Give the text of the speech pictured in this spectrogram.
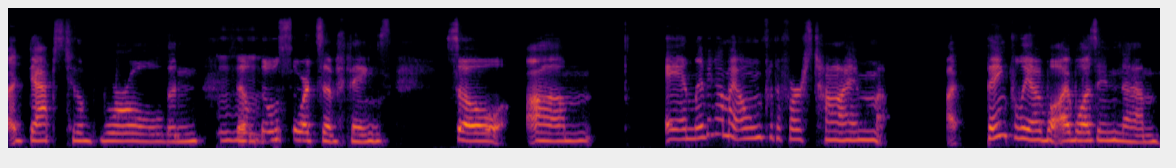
adapts to the world and mm-hmm. the, those sorts of things. So, um, and living on my own for the first time, uh, thankfully, I, I was in um,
